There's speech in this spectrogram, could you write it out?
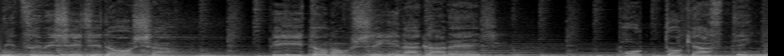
三菱自動車ピートの不思議なガレージポッドキャスティング。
